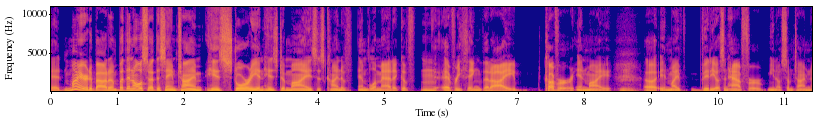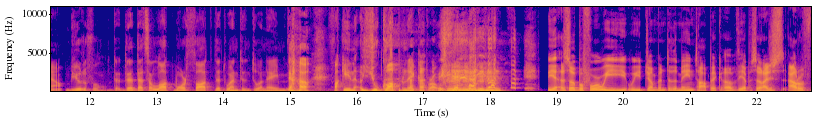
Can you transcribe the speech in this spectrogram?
admired about him. But then also at the same time, his story and his demise is kind of emblematic of mm. everything that I cover in my mm. uh, in my videos and have for you know some time now. Beautiful. Th- that's a lot more thought that went into a name than fucking Yugopnik, bro. yeah. So before we we jump into the main topic of the episode, I just out of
